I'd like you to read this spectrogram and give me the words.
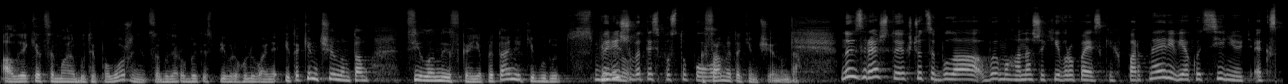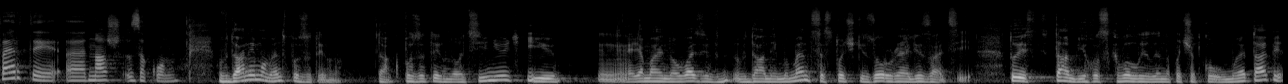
але яке це має бути положення, це буде робити співрегулювання. І таким чином там ціла низка є питань, які будуть спільно, Вирішуватись поступово. саме таким чином. Да. Ну і зрештою, якщо це була вимога наших європейських партнерів, як оцінюють експерти е, наш закон? В даний момент позитивно. Так, позитивно оцінюють і. Я маю на увазі в, в даний момент це з точки зору реалізації. Тобто там його схвалили на початковому етапі,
